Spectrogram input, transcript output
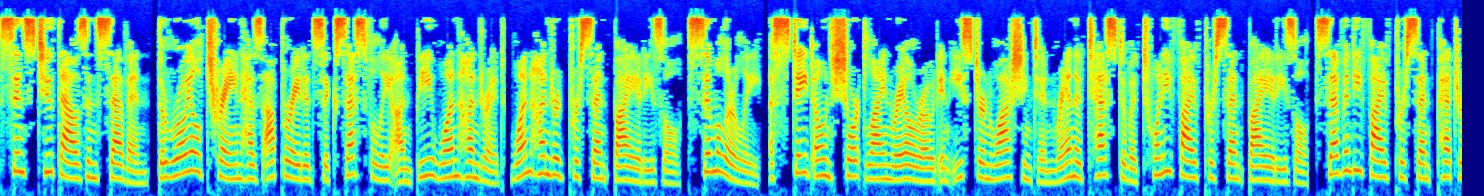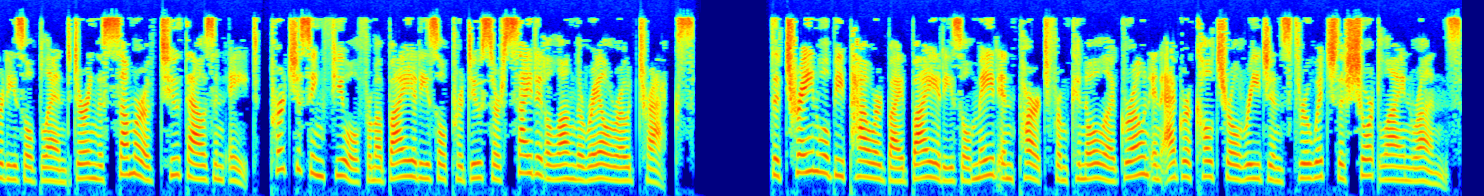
Since 2007, the Royal Train has operated successfully on B100 100% biodiesel. Similarly, a state-owned short-line railroad in eastern Washington ran a test of a 25% biodiesel 75% petrodiesel blend during the summer of 2008, purchasing fuel from a biodiesel producer sited along the railroad tracks. The train will be powered by biodiesel made in part from canola grown in agricultural regions through which the short line runs.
